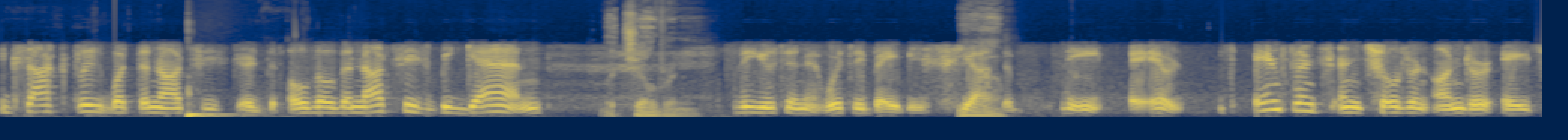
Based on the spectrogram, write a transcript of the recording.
exactly what the Nazis did. Although the Nazis began The children. The euthanasia with the babies. Yeah, Yeah. the, the uh, infants and children under age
